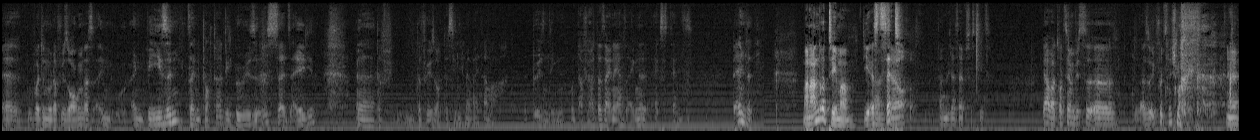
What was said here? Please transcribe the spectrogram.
äh, wollte nur dafür sorgen, dass ein, ein Wesen, seine Tochter, die böse ist, als Alien, äh, dafür, dafür sorgt, dass sie nicht mehr weitermacht mit bösen Dingen. Und dafür hat er seine ganz eigene Existenz beendet. Mal ein anderes Thema. Die SZ. ist ja auch dann wieder Selbstjustiz. Ja, aber trotzdem wisst ihr, äh, also ich würde es nicht machen. Ja.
